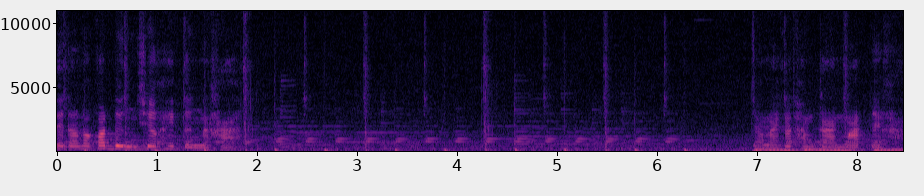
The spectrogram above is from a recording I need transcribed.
ร็จแล้วเราก็ดึงเชือกให้ตึงนะคะ จากนั้นก็ทำการมัดเลยค่ะ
